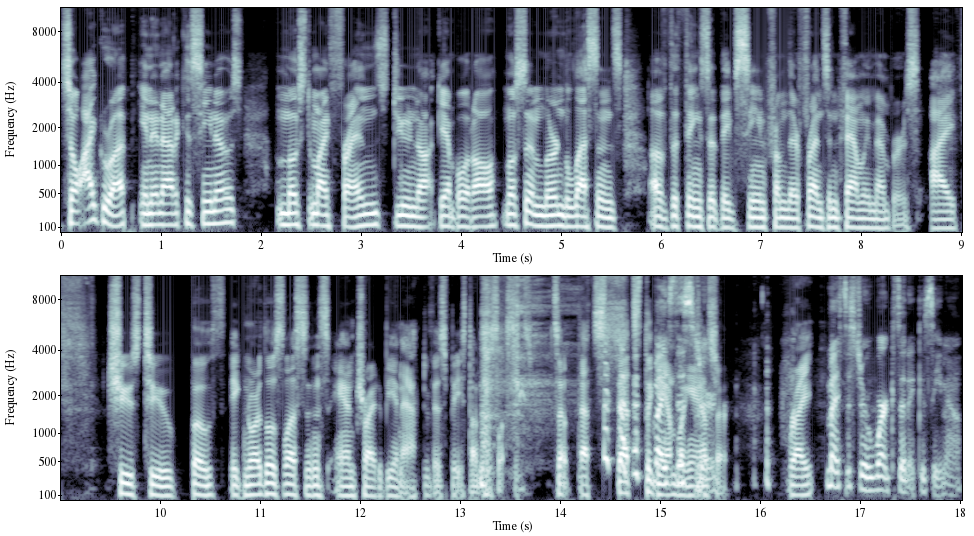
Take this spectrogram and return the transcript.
So I grew up in and out of casinos. Most of my friends do not gamble at all. Most of them learn the lessons of the things that they've seen from their friends and family members. I choose to both ignore those lessons and try to be an activist based on those lessons. So that's that's the gambling sister. answer, right? My sister works at a casino.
